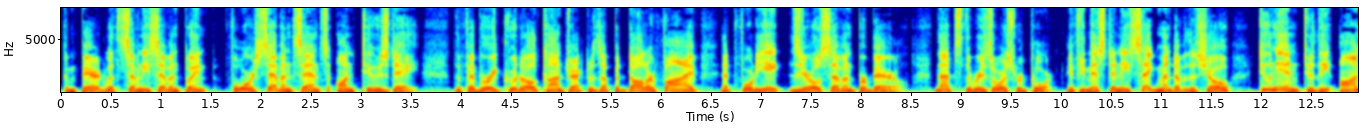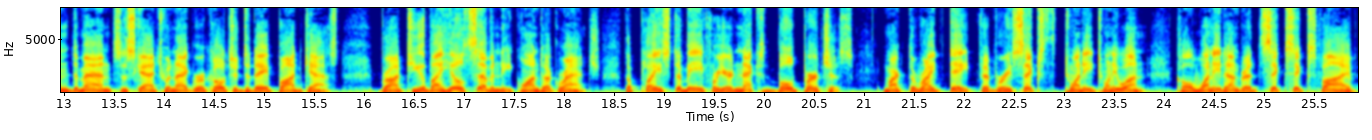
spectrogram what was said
compared with 77.47 cents on Tuesday. The February crude oil contract was up $1.05 at 48.07 per barrel. That's the resource report. If you missed any segment of the show, tune in to the on-demand Saskatchewan Agriculture Today podcast, brought to you by Hill 70 Quantock Ranch, the place to be for your next bull purchase. Mark the right date, February 6th, 2021. Call 1 800 665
